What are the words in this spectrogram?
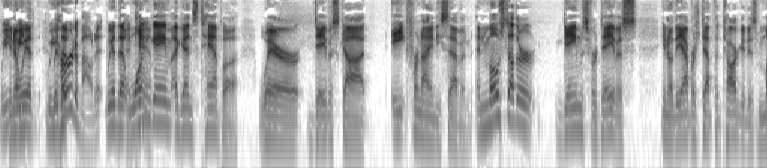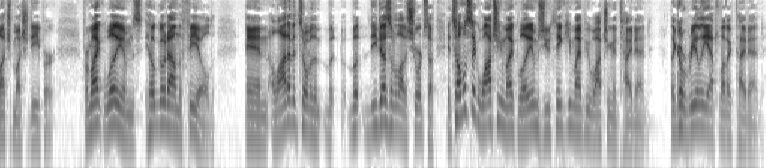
we you know we, we had we, we heard the, about it. We had that one camp. game against Tampa where Davis got eight for ninety seven, and most other games for Davis, you know, the average depth of target is much much deeper. For Mike Williams, he'll go down the field. And a lot of it's over the, but but he does have a lot of short stuff. It's almost like watching Mike Williams. You think you might be watching a tight end, like a really athletic tight end.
